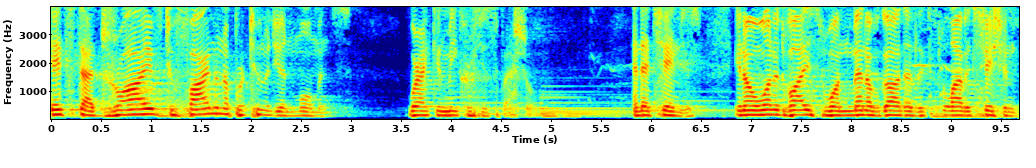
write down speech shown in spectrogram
it's that drive to find an opportunity and moments where I can make her feel special. And that changes. You know, one advice one man of God as a Slavic Shishin,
